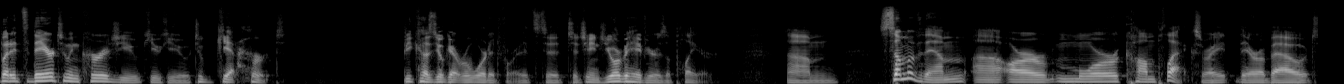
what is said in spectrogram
But it's there to encourage you, QQ, to get hurt because you'll get rewarded for it. It's to to change your behavior as a player. Um, some of them uh, are more complex, right? They're about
